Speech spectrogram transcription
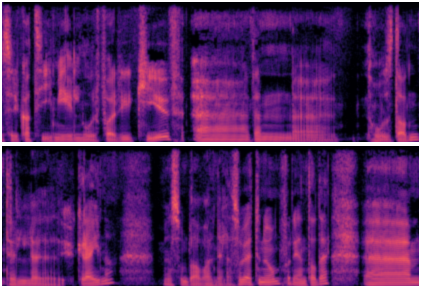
ca. ti mil nord for Kyiv. Den hovedstaden til eh, Ukraina, men som da var en del av Sovjetunionen, for å gjenta det. Eh,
